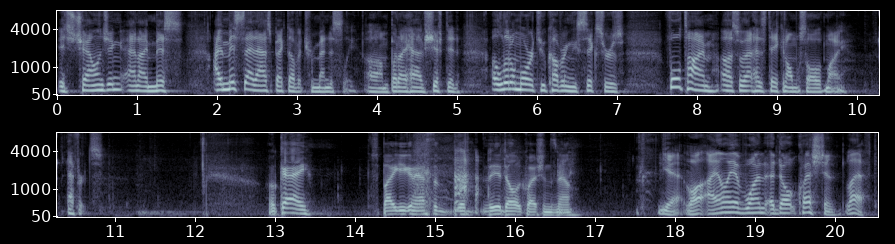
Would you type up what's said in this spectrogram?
It's challenging, and I miss I miss that aspect of it tremendously. Um, but I have shifted a little more to covering the Sixers full time, uh, so that has taken almost all of my efforts. Okay. Spike, you can ask the, the, the adult questions now. Yeah. Well, I only have one adult question left.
